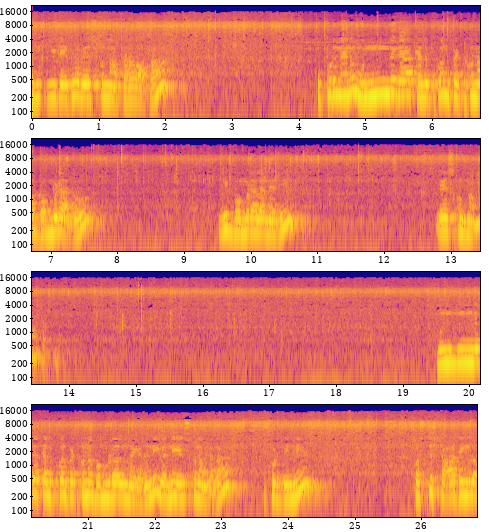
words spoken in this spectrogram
ఇది ఈ టైప్లో వేసుకున్న తర్వాత ఇప్పుడు నేను ముందుగా కలుపుకొని పెట్టుకున్న బొమ్మిడాలు. ఈ బొమ్మిడాలు అనేది వేసుకుంటున్నమాట ముందుగా కలుపుకొని పెట్టుకున్న బొమ్మిడాలు ఉన్నాయి కదండి ఇవన్నీ వేసుకున్నాం కదా. ఇప్పుడు దీన్ని ఫస్ట్ స్టార్టింగ్లో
